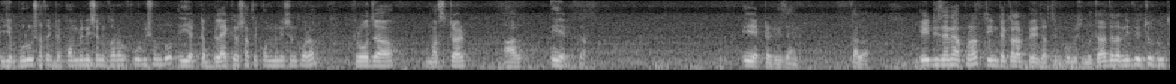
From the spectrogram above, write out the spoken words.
এই যে ব্লুর সাথে একটা কম্বিনেশন করা খুবই সুন্দর। এই একটা ব্ল্যাকের সাথে কম্বিনেশন করা। ফ্রোজা মাস্টার্ড আর এই একটা। এই একটা ডিজাইন কালার এই ডিজাইনে আপনারা তিনটা কালার পেয়ে যাচ্ছেন, খুবই সুন্দর। যারা যারা নিতে ইচ্ছুক, দ্রুত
